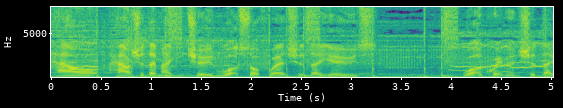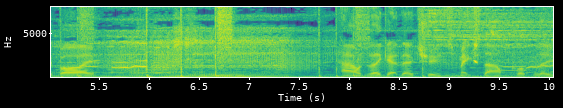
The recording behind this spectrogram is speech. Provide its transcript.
How how should they make a tune? What software should they use? What equipment should they buy? How do they get their tunes mixed down properly?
